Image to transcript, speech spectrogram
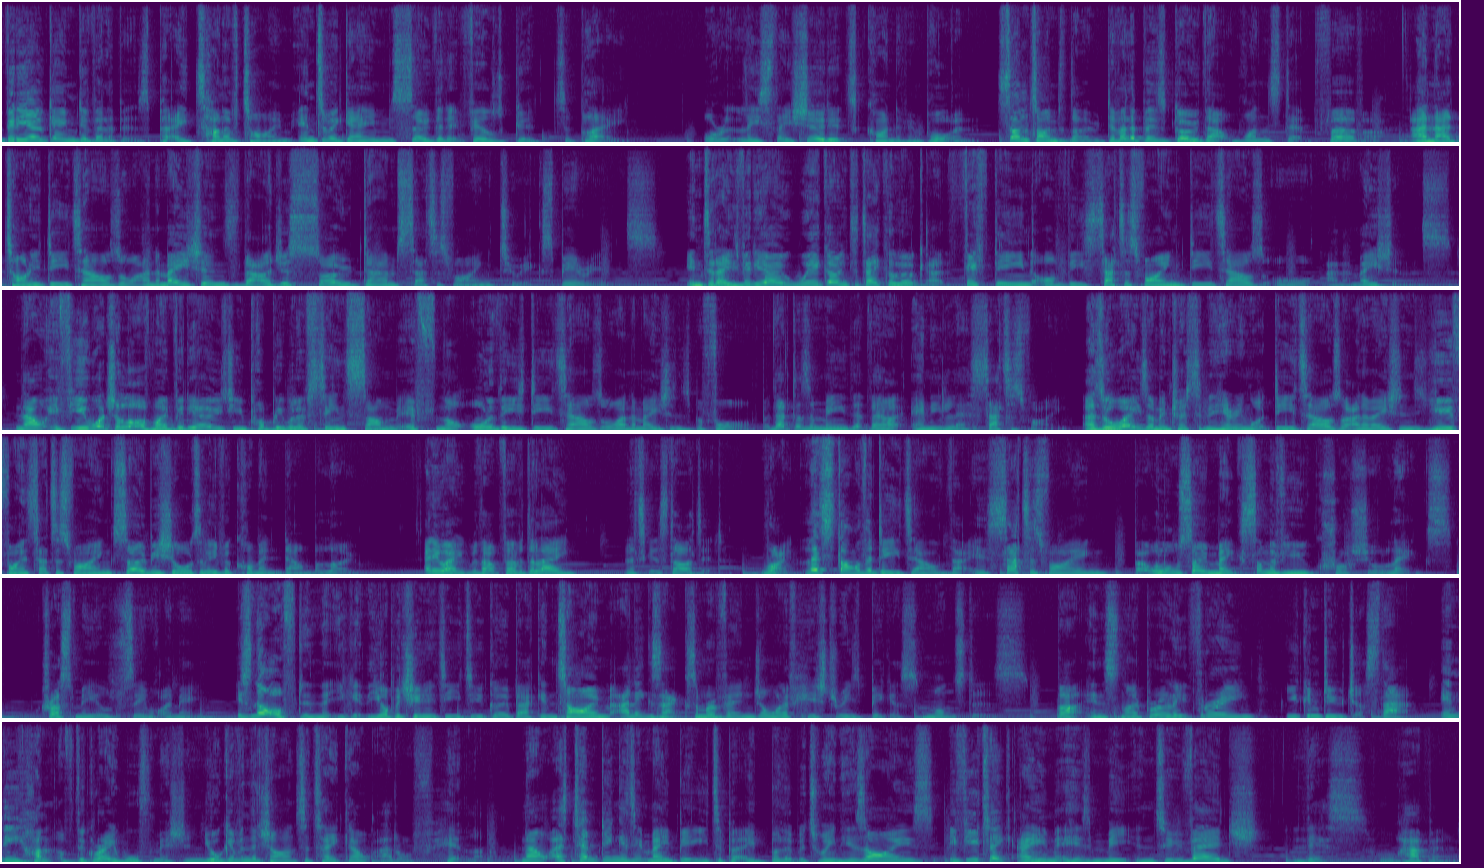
Video game developers put a ton of time into a game so that it feels good to play. Or at least they should, it's kind of important. Sometimes though, developers go that one step further and add tiny details or animations that are just so damn satisfying to experience. In today's video, we're going to take a look at 15 of the satisfying details or animations. Now, if you watch a lot of my videos, you probably will have seen some, if not all of these details or animations before, but that doesn't mean that they are any less satisfying. As always, I'm interested in hearing what details or animations you find satisfying, so be sure to leave a comment down below. Anyway, without further delay, let's get started. Right, let's start with a detail that is satisfying, but will also make some of you cross your legs. Trust me, you'll see what I mean. It's not often that you get the opportunity to go back in time and exact some revenge on one of history's biggest monsters. But in Sniper Elite 3, you can do just that. In the Hunt of the Grey Wolf mission, you're given the chance to take out Adolf Hitler. Now, as tempting as it may be to put a bullet between his eyes, if you take aim at his meat and two veg, this will happen.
